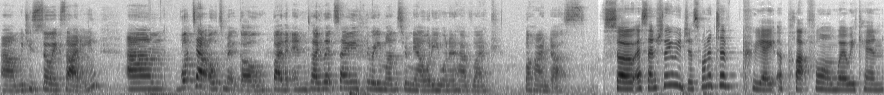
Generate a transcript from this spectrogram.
um, which is so exciting. Um, what's our ultimate goal by the end? Like, let's say three months from now, what do you want to have like behind us? So essentially, we just wanted to create a platform where we can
